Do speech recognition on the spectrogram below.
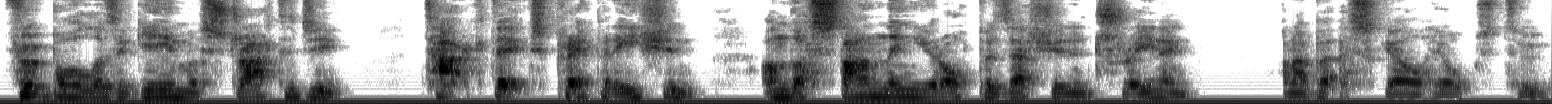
Football is a game of strategy, tactics, preparation, understanding your opposition and training, and a bit of skill helps too.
